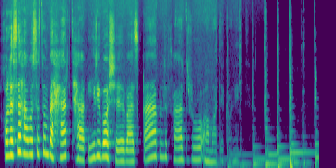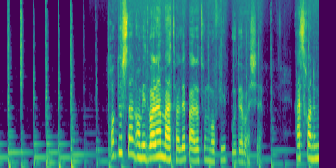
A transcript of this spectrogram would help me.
خلاصه حواستون به هر تغییری باشه و از قبل فرد رو آماده کنید. خب دوستان امیدوارم مطالب براتون مفید بوده باشه. از خانم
